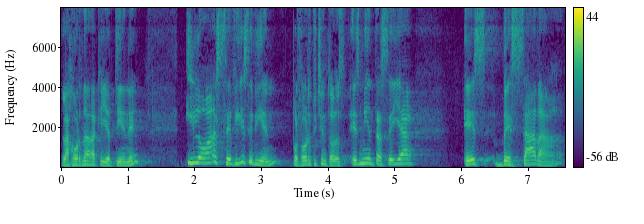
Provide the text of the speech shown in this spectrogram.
la jornada que ella tiene. Y lo hace, fíjese bien, por favor escuchen todos, es mientras ella es besada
